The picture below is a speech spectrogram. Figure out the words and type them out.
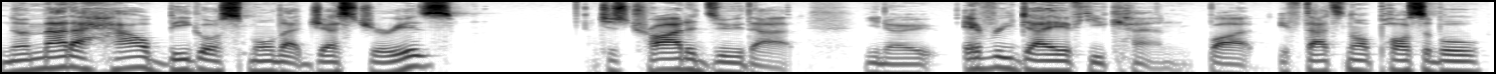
No matter how big or small that gesture is, just try to do that, you know, every day if you can. But if that's not possible,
